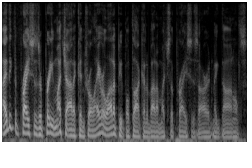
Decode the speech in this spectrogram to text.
I think the prices are pretty much out of control. I hear a lot of people talking about how much the prices are at McDonald's.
